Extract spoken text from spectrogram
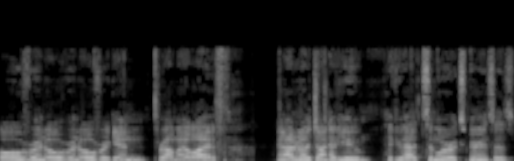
over and over and over again throughout my life. And I don't know, John, have you, have you had similar experiences?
